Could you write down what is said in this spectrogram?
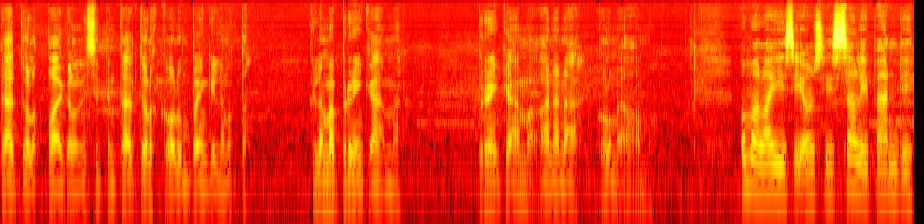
täytyy olla paikalla, niin sitten täytyy olla koulun penkillä, mutta kyllä mä pyrin käymään. Pyrin käymään aina nämä kolme aamua. Oma lajisi on siis salibändi.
